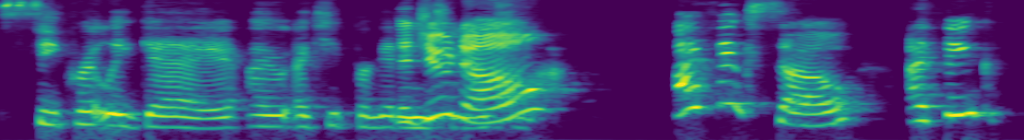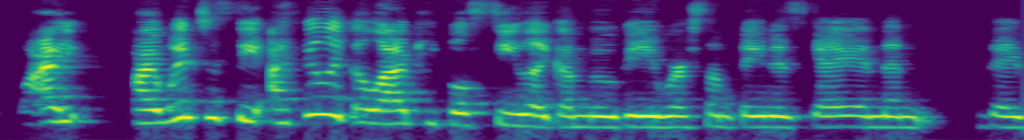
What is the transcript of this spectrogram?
secretly gay. I, I keep forgetting. Did you know? I think so. I think I I went to see. I feel like a lot of people see like a movie where something is gay and then they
